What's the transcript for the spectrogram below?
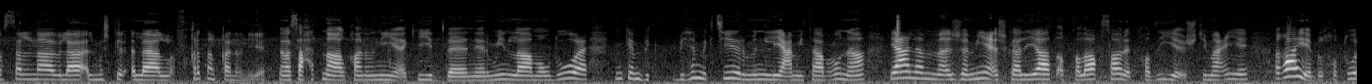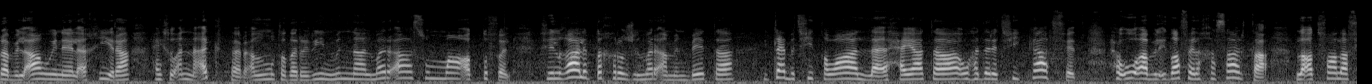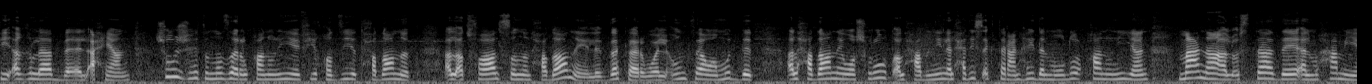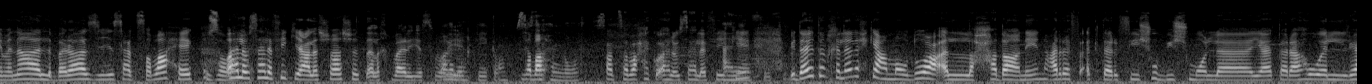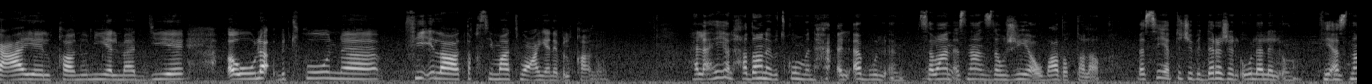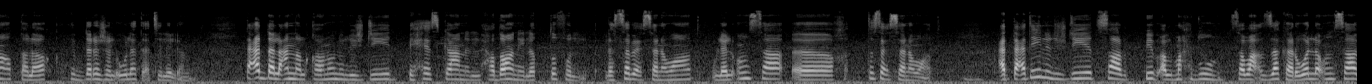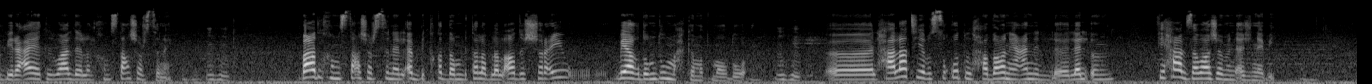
وصلنا للمشكله لفقرتنا القانونية. لمساحتنا القانونية أكيد نرمين لموضوع يمكن بهم كثير من اللي عم يتابعونا. يعلم جميع إشكاليات الطلاق صارت قضية اجتماعية غاية بالخطورة بالآونة الأخيرة حيث أن أكثر المتضررين منها المرأة ثم الطفل. في الغالب تخرج المرأة من بيتها تعبت فيه طوال حياتها وهدرت فيه كافة حقوقها بالإضافة لخسارتها لأطفالها في أغلب الأحيان. شو وجهة النظر القانونية في قضية حضانة الأطفال سن الحضانة للذكر والأنثى ومدة الحضانة وشروط الحاضنين؟ للحديث أكثر عن هذا الموضوع قانونيا معنا الأستاذة المحامية منال برازي. يسعد صباحك. وأهلا وسهلا فيك على شاشة الإخبارية السورية أهلا فيكم. صباح النور. سعد صباحك وأهلا وسهلا فيك أهلا فيك. بداية خلينا نحكي عن موضوع الحضانة. نعرف أكثر في شو بيشمل يا ترى هو الرعاية القانونية المادية أو لا بتكون في إلى تقسيمات معينة بالقانون؟ هلا هي الحضانة بتكون من حق الأب والأم سواء أثناء الزوجية أو بعد الطلاق. بس هي بتجي بالدرجة الأولى للأم. في أثناء الطلاق هي بالدرجة الأولى تأتي للأم. تعدل عنا القانون الجديد بحيث كان الحضانة للطفل لسبع سنوات وللأنثى آه تسع سنوات. التعديل الجديد صار بيبقى المحضون سواء ذكر ولا أنثى برعاية الوالدة لل 15 سنه بعد ال 15 سنة الأب بيتقدم بطلب للقاضي الشرعي بياخذوا بدون محكمة موضوع. آه الحالات هي بالسقوط الحضاني عن للأم في حال زواجها من أجنبي.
